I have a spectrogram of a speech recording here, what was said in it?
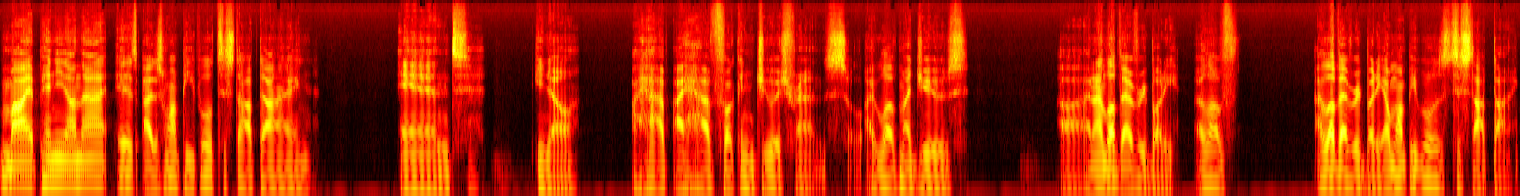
my opinion on that is I just want people to stop dying. And, you know, I have, I have fucking Jewish friends. So, I love my Jews uh, and I love everybody. I love, I love everybody. I want people to stop dying.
